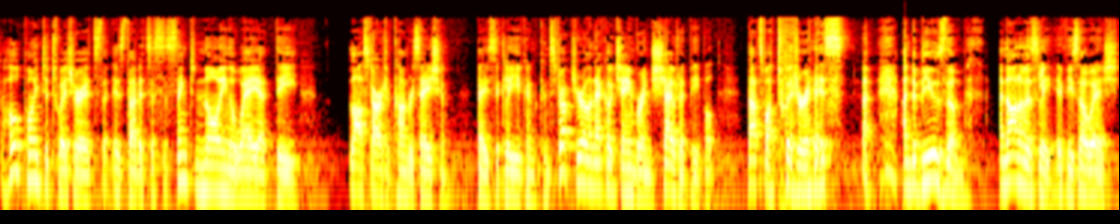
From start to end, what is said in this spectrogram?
the whole point of Twitter. It's is that it's a succinct gnawing away at the lost art of conversation. Basically, you can construct your own echo chamber and shout at people. That's what Twitter is, and abuse them anonymously if you so wish.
